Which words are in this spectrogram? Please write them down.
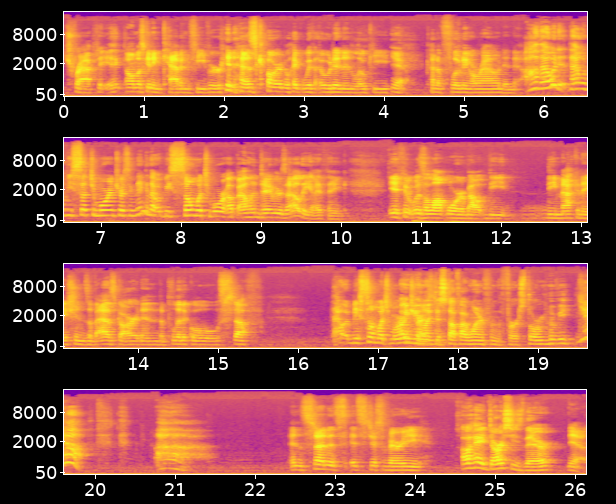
trapped, eh, almost getting cabin fever in Asgard, like with Odin and Loki, Yeah. kind of floating around, and oh, that would that would be such a more interesting thing, and that would be so much more up Alan Taylor's alley, I think, if it was a lot more about the the machinations of Asgard and the political stuff. That would be so much more Oh, you interesting. mean like the stuff I wanted from the first Thor movie? Yeah. Ah. Instead, it's it's just very Oh, hey, Darcy's there, yeah.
